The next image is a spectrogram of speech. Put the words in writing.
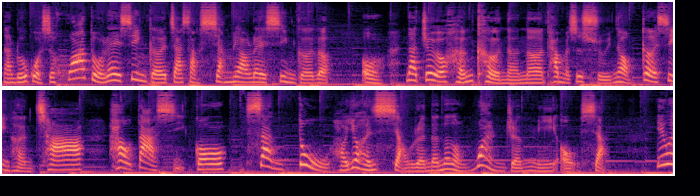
那如果是花朵类性格加上香料类性格的哦，那就有很可能呢，他们是属于那种个性很差、好大喜功、善妒哈又很小人的那种万人迷偶像。因为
